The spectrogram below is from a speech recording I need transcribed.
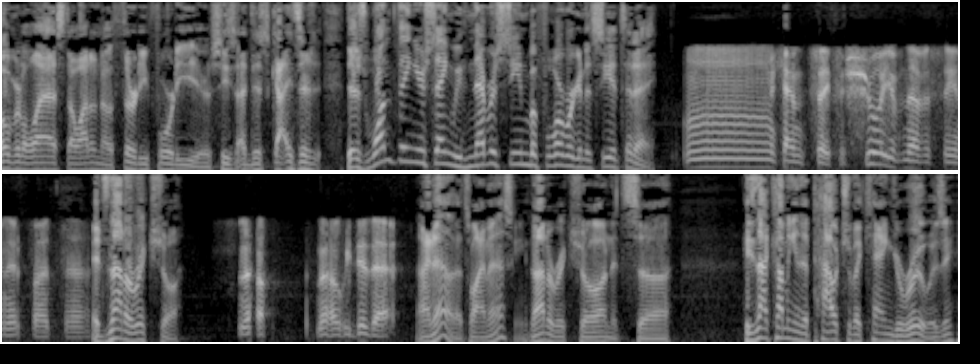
over the last, oh, I don't know, 30, 40 years? He's, uh, this guy, there's, there's one thing you're saying we've never seen before. We're going to see it today. mm, I can't say for sure you've never seen it, but uh, It's not a rickshaw. no, no, we did that. I know. That's why I'm asking. Not a rickshaw, and it's, uh, he's not coming in the pouch of a kangaroo, is he?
